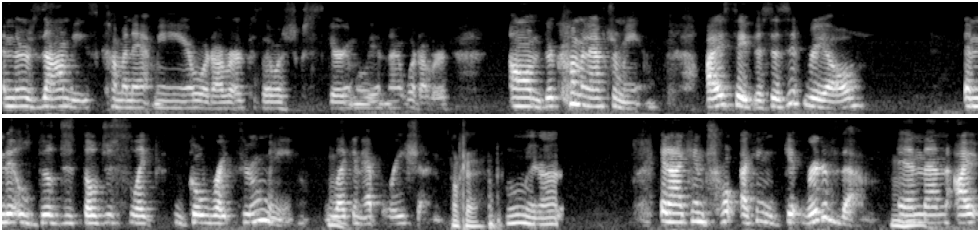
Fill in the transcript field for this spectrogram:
and there's zombies coming at me or whatever because i watched a scary movie at night whatever um they're coming after me i say this isn't real and they'll, they'll just they'll just like go right through me Hmm. like an apparition okay. Oh my god. and I can tro- I can get rid of them. Mhm. And then I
